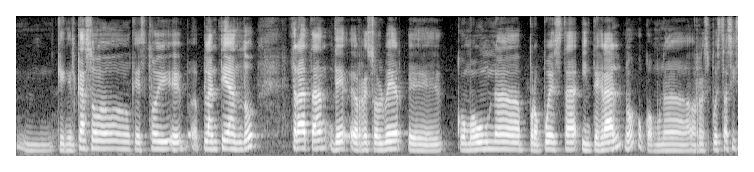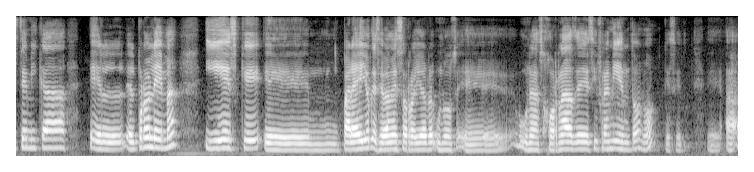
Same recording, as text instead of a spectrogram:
mm, que, en el caso que estoy eh, planteando tratan de resolver eh, como una propuesta integral, ¿no? o como una respuesta sistémica el, problema y es que eh, para ello que se van a desarrollar unos, unas jornadas de desciframiento, ¿no? que se eh, a,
